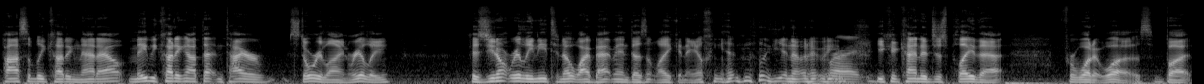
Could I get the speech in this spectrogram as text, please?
possibly cutting that out, maybe cutting out that entire storyline, really, because you don't really need to know why Batman doesn't like an alien. you know what I mean? Right. You could kind of just play that for what it was, but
